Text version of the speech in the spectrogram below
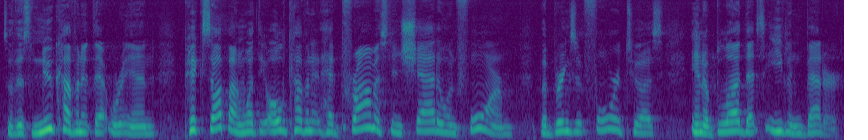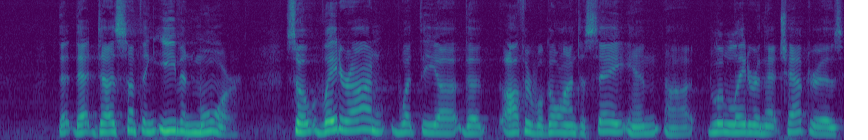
So, this new covenant that we're in picks up on what the old covenant had promised in shadow and form, but brings it forward to us in a blood that's even better, that, that does something even more. So, later on, what the, uh, the author will go on to say in, uh, a little later in that chapter is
